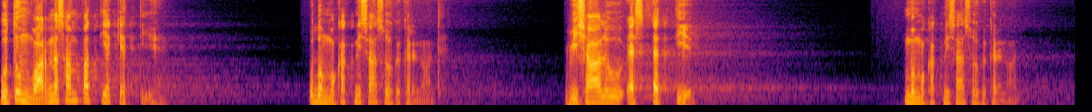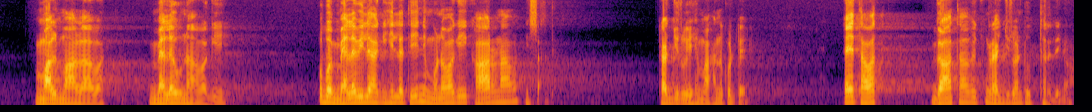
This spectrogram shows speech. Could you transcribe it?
උතුම් වර්ණ සම්පත්තියක් ඇත්තිය. ඔබ මොකක් නිසා සෝක කරනවද. විශාල වූ ඇස් ඇත්තිය උඹ මොකක් නිසා සෝක කරනවද. මල් මාලාවක් මැලවුනා වගේ ඔබ මැලවිලා ගිහිල්ල තියෙනෙ මොන වගේ කාරණාවක් නිසාද. රජ්ජුරු එහෙම අහනකොට ඇය තවත් ගාථාවකින් රජ්ජුරුවන්ට උත්තර දෙනවා.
